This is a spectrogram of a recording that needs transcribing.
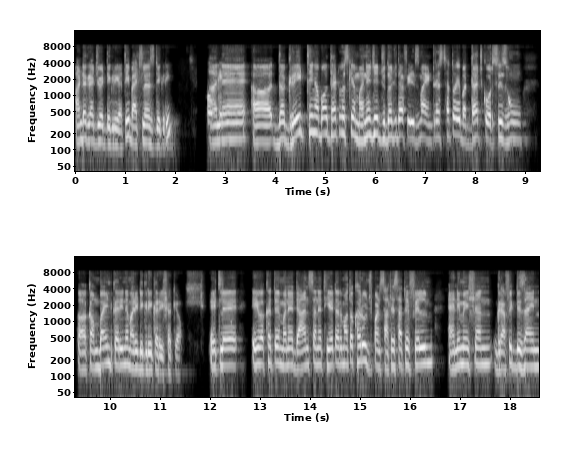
અંડર ગ્રેજ્યુએટ ડિગ્રી હતી બેચલર્સ ડિગ્રી અને the great thing about that was કે મને જે જુદા જુદા ફિલ્ડ્સમાં ઇન્ટરેસ્ટ હતો એ બધા જ કોર્સિસ હું કમ્બાઇન્ડ કરીને મારી ડિગ્રી કરી શક્યો. એટલે એ વખતે મને ડાન્સ અને થિયેટરમાં તો ખરું જ, પણ સાથે સાથે ફિલ્મ એનિમેશન ગ્રાફિક ડિઝાઇન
